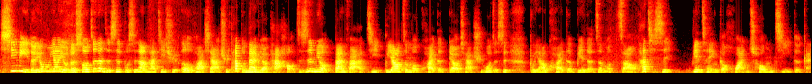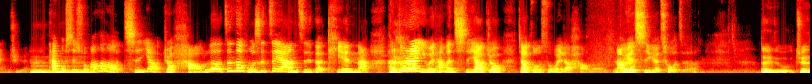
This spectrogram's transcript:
心理的用药有的时候真的只是不是让它继续恶化下去，它不代表它好，嗯、只是没有办法继不要这么快的掉下去，或者是不要快的变得这么糟，它只是。变成一个缓冲剂的感觉，嗯，它不是说、嗯、哦吃药就好了，真的不是这样子的。天哪，很多人以为他们吃药就叫做所谓的好了，然后越吃越挫折。对，我觉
